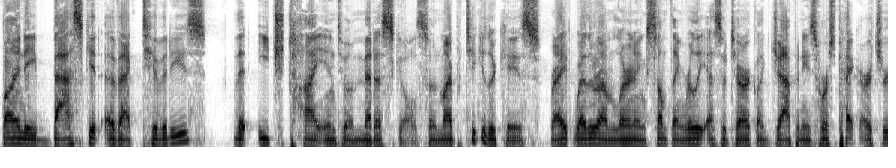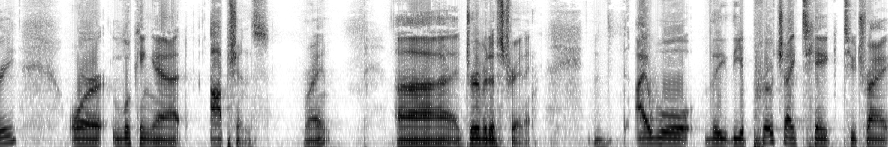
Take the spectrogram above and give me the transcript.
find a basket of activities that each tie into a meta skill. So in my particular case, right, whether I'm learning something really esoteric like Japanese horseback archery or looking at options, right? Uh, derivatives trading. I will, the, the approach I take to try,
